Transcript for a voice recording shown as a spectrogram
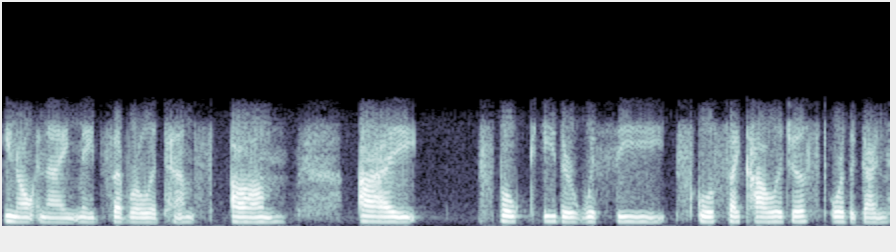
you know, and I made several attempts, um, I spoke either with the school psychologist or the guidance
